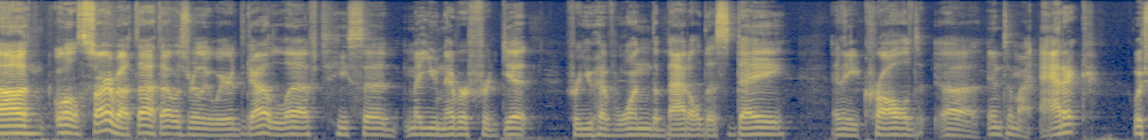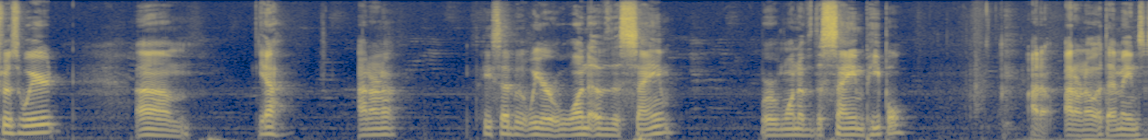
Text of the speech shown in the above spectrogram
Uh, well, sorry about that. That was really weird. The guy left. He said, "May you never forget, for you have won the battle this day." And then he crawled uh, into my attic, which was weird. Um, yeah, I don't know. He said that we are one of the same. We're one of the same people. I don't I don't know what that means.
